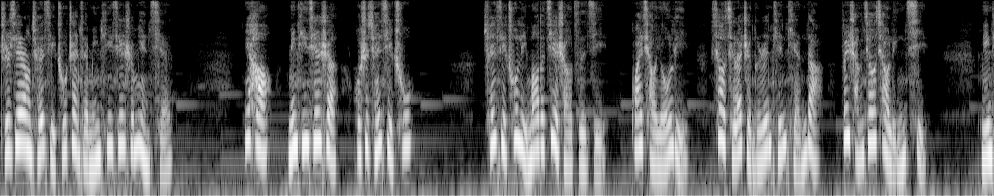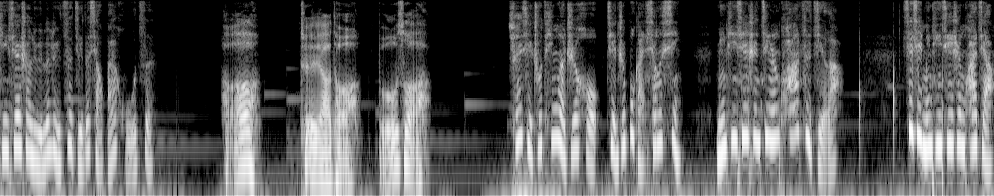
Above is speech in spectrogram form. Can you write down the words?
直接让全喜初站在明廷先生面前。你好，明廷先生，我是全喜初。全喜初礼貌地介绍自己，乖巧有礼，笑起来整个人甜甜的，非常娇俏灵气。明庭先生捋了捋自己的小白胡子，好，这丫头不错。全喜初听了之后，简直不敢相信。明庭先生竟然夸自己了，谢谢明庭先生夸奖。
